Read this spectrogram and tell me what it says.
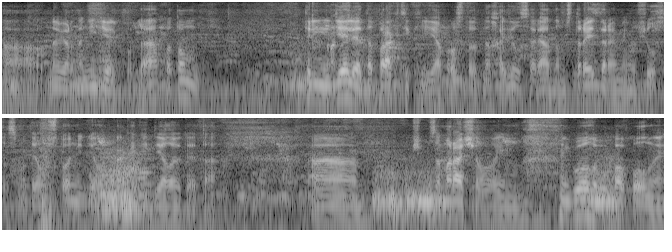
а, наверное, недельку, да. Потом три недели до практики я просто находился рядом с трейдерами, учился, смотрел, что они делают, как они делают это. А, В общем, заморачивал им голову по полной.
